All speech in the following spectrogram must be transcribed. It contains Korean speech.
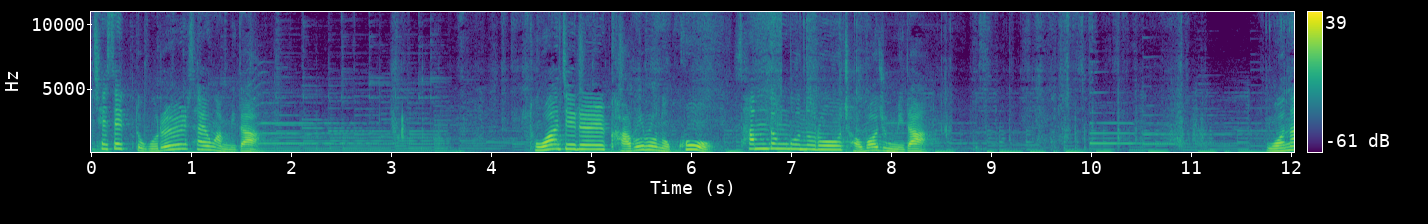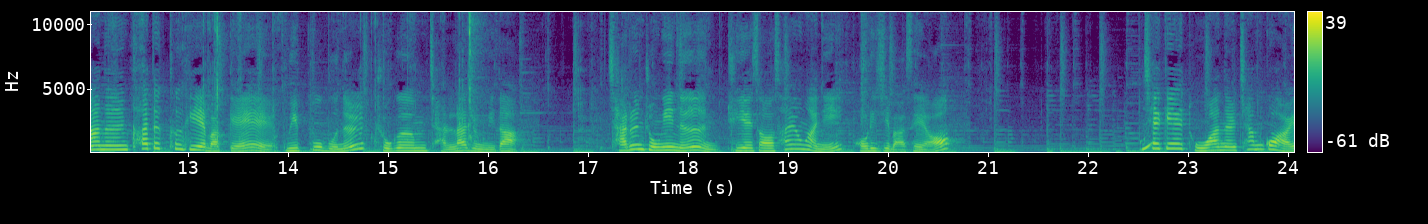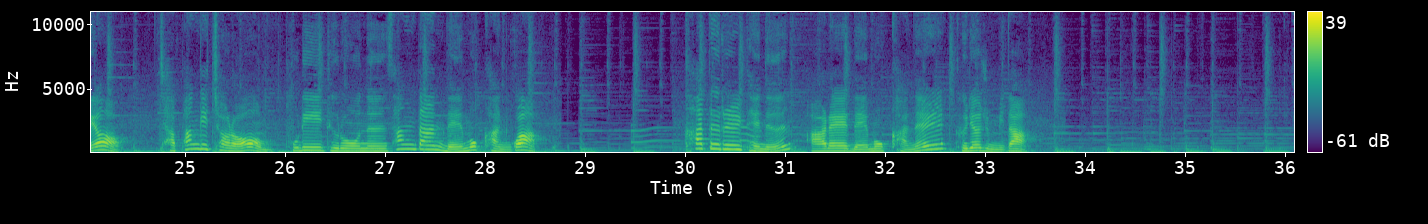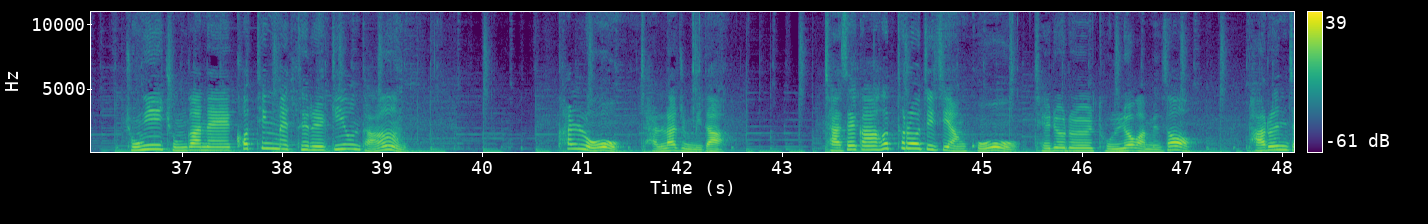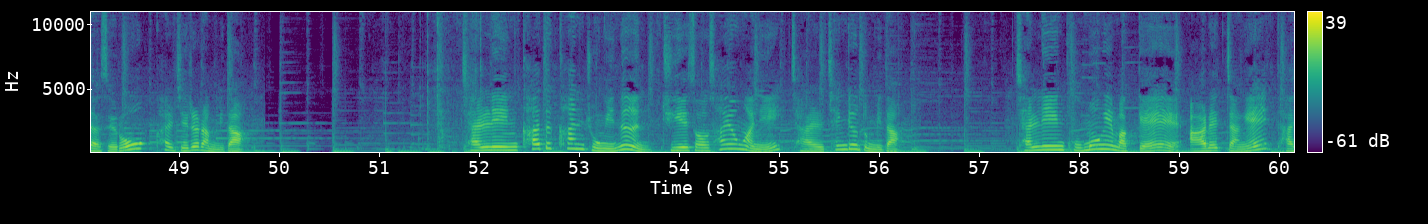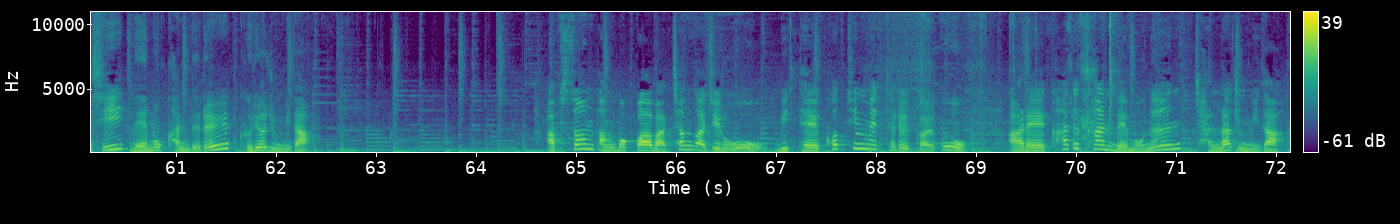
채색 도구를 사용합니다. 도화지를 가로로 놓고 3등분으로 접어줍니다. 원하는 카드 크기에 맞게 윗부분을 조금 잘라줍니다. 자른 종이는 뒤에서 사용하니 버리지 마세요. 책의 도안을 참고하여 자판기처럼 불이 들어오는 상단 네모칸과 카드를 대는 아래 네모칸을 그려줍니다. 종이 중간에 커팅 매트를 끼운 다음 칼로 잘라줍니다. 자세가 흐트러지지 않고 재료를 돌려가면서 바른 자세로 칼질을 합니다. 잘린 카드칸 종이는 뒤에서 사용하니 잘 챙겨둡니다. 잘린 구멍에 맞게 아랫장에 다시 네모 칸들을 그려줍니다. 앞선 방법과 마찬가지로 밑에 커팅 매트를 깔고 아래 카드칸 네모는 잘라줍니다.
